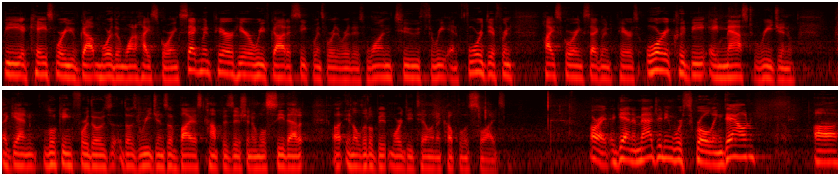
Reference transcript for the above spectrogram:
be a case where you've got more than one high scoring segment pair. Here we've got a sequence where, where there's one, two, three, and four different high scoring segment pairs, or it could be a masked region again, looking for those, those regions of bias composition, and we'll see that uh, in a little bit more detail in a couple of slides. All right, again, imagining we're scrolling down, uh,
